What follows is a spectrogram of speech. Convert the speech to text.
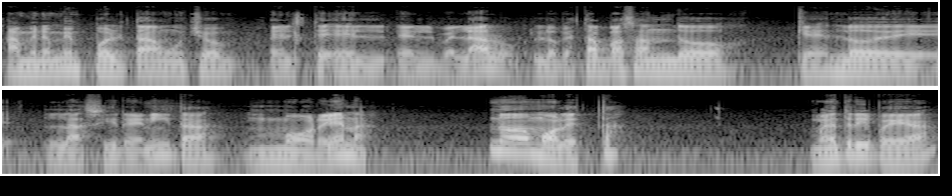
a mí no me importa mucho el, el, el ¿verdad? Lo, lo que está pasando, que es lo de la sirenita morena. No me molesta. Me tripea.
